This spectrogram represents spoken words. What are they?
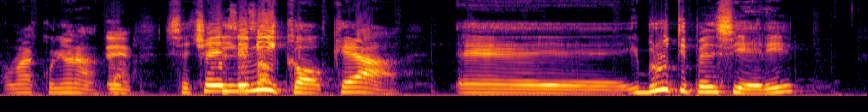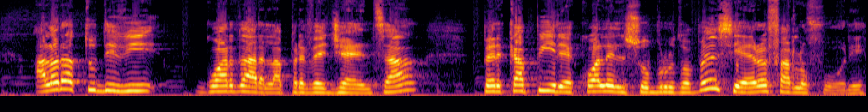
una coglionata. Sì. Se c'è il sì, nemico che ha eh, i brutti pensieri, allora tu devi guardare la preveggenza per capire qual è il suo brutto pensiero e farlo fuori.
